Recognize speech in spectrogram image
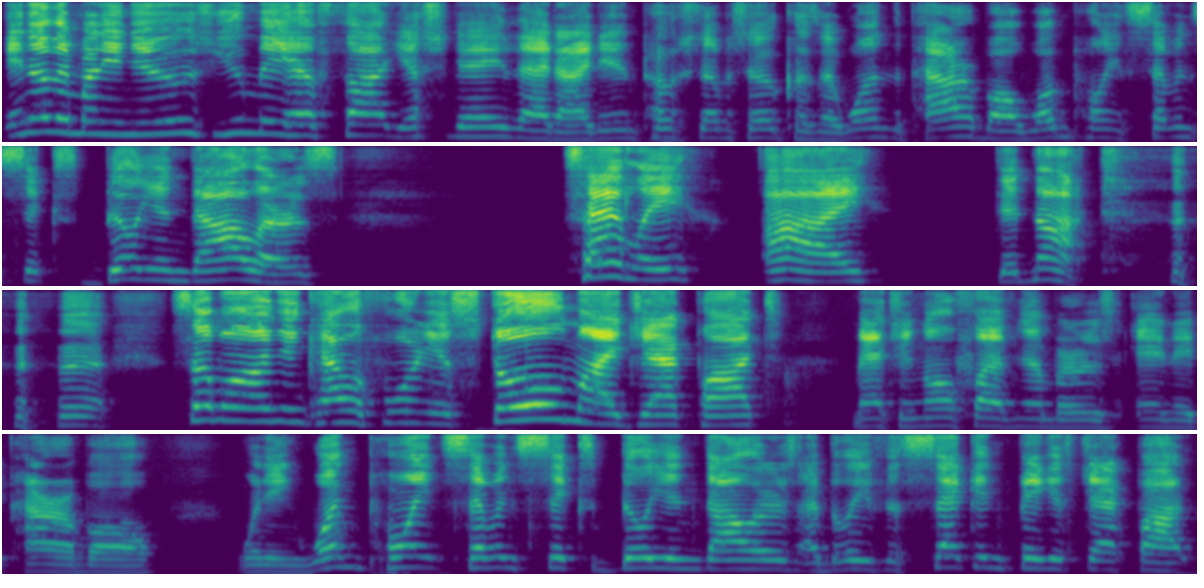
In other money news, you may have thought yesterday that I didn't post an episode because I won the Powerball $1.76 billion. Sadly, I did not. Someone in California stole my jackpot, matching all five numbers in a Powerball winning $1.76 billion, I believe the second biggest jackpot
